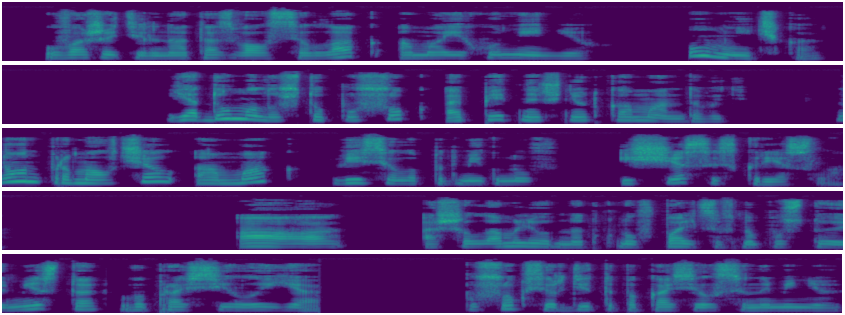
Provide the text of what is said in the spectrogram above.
— уважительно отозвался Лак о моих умениях. — Умничка! Я думала, что Пушок опять начнет командовать, но он промолчал, а маг, весело подмигнув, исчез из кресла. — А, ошеломленно ткнув пальцев на пустое место, вопросила я. Пушок сердито покосился на меня.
